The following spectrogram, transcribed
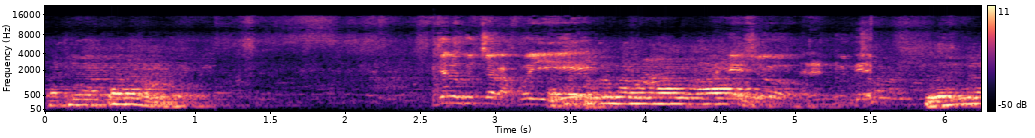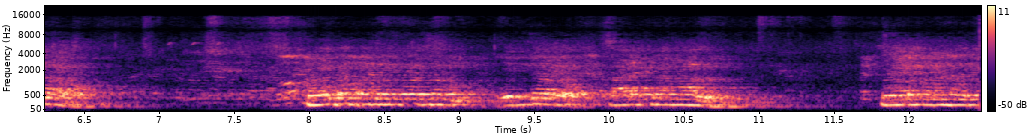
ప్రతి ఒక్కరూ. ఎన్నో పేదల కోసం ఎన్నో కార్యక్రమాలు చేయడం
